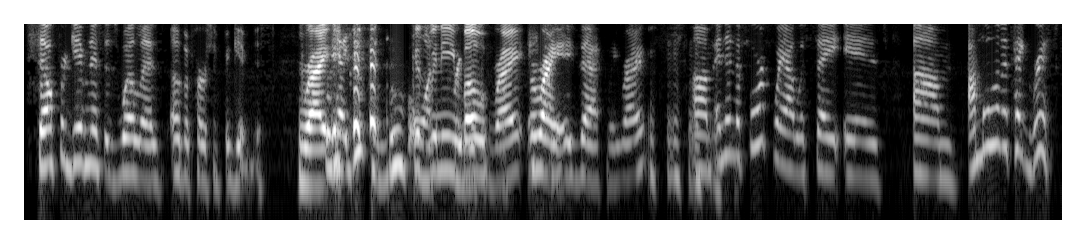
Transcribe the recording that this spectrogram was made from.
Self forgiveness as well as other person forgiveness. Right. So you can move Because we need both, right? Right, exactly, right. Um, and then the fourth way I would say is um, I'm willing to take risk.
